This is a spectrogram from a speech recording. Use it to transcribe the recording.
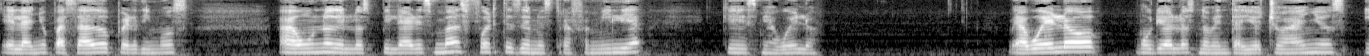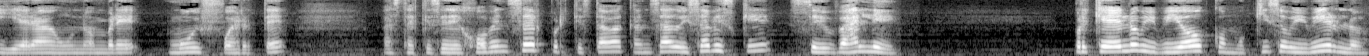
El año pasado perdimos a uno de los pilares más fuertes de nuestra familia, que es mi abuelo. Mi abuelo murió a los 98 años y era un hombre muy fuerte hasta que se dejó vencer porque estaba cansado y sabes qué, se vale. Porque él lo vivió como quiso vivirlo.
